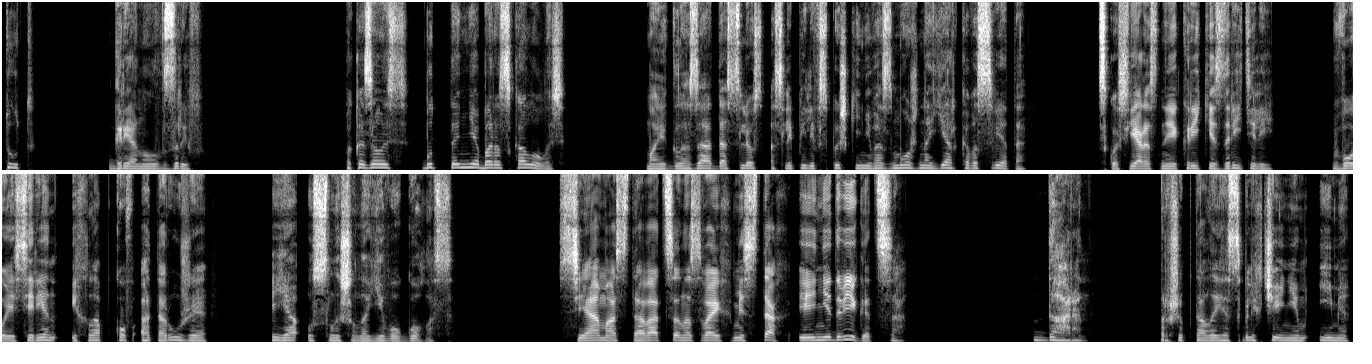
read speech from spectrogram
тут грянул взрыв. Показалось, будто небо раскололось. Мои глаза до слез ослепили вспышки невозможно яркого света — Сквозь яростные крики зрителей, воя сирен и хлопков от оружия, я услышала его голос. «Всем оставаться на своих местах и не двигаться!» «Даррен!» — прошептала я с облегчением имя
